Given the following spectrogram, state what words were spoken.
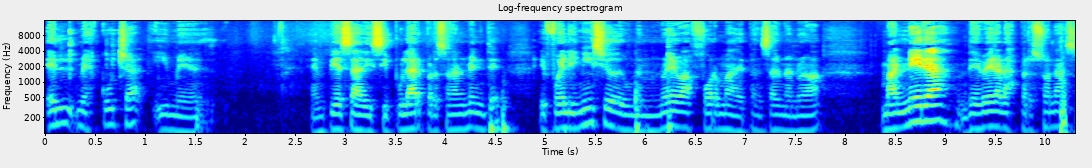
él me escucha y me empieza a disipular personalmente, y fue el inicio de una nueva forma de pensar, una nueva manera de ver a las personas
